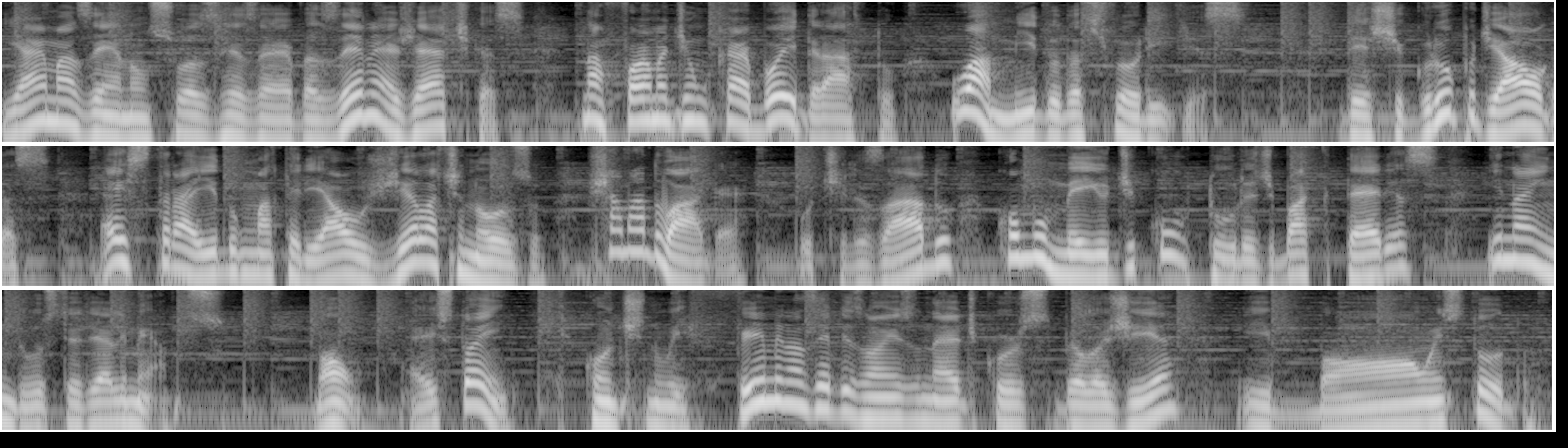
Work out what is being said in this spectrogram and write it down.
e armazenam suas reservas energéticas na forma de um carboidrato, o amido das florídeas. Deste grupo de algas é extraído um material gelatinoso chamado agar, utilizado como meio de cultura de bactérias e na indústria de alimentos. Bom, é isso aí. Continue firme nas revisões do Nerd Curso Biologia e bom estudo!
